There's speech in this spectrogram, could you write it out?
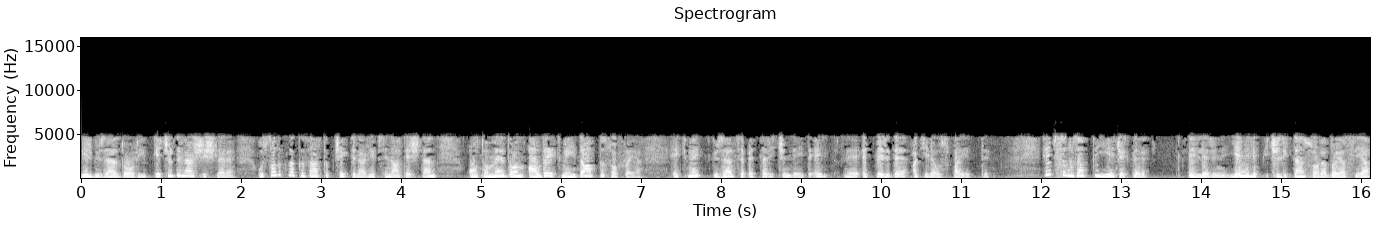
bir güzel doğrayıp geçirdiler şişlere. Ustalıkla kızartıp çektiler hepsini ateşten. Otomedon aldı ekmeği dağıttı sofraya. Ekmek güzel sepetler içindeydi, El, e, etleri de Akileus pay etti. Hepsi uzattı yiyecekleri ellerini yenilip içildikten sonra doyasıya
